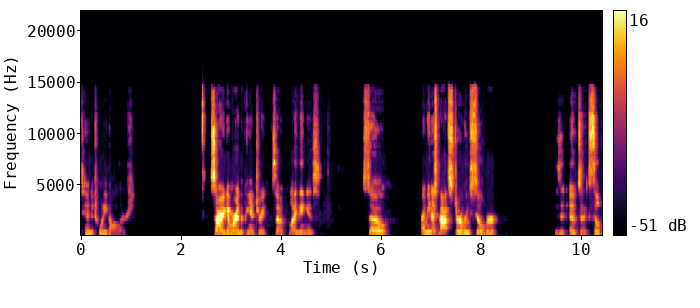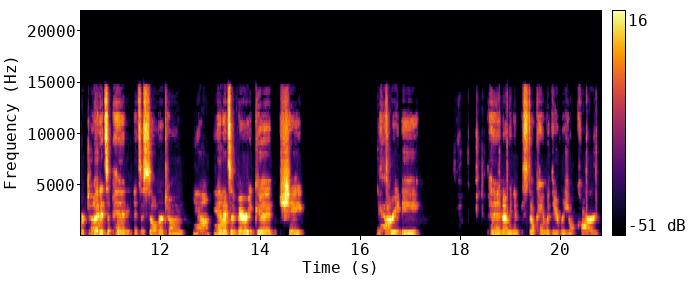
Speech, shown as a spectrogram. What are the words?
ten to twenty dollars. Sorry again. We're in the pantry, so lighting is. So, I mean, it's not sterling silver. Is it? Oh, it's like silver tone. but it's a pen. It's a silver tone, yeah, yeah, and it's a very good shape. yeah. 3D pen. I mean, it still came with the original card.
